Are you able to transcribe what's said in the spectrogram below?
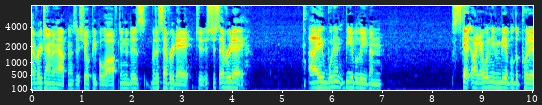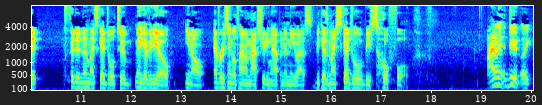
every time it happens to show people off, and it is. But it's every day. dude. It's just every day. I wouldn't be able to even ske- like I wouldn't even be able to put it fit it in my schedule to make a video, you know, every single time a mass shooting happened in the US because my schedule would be so full. I don't dude, like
